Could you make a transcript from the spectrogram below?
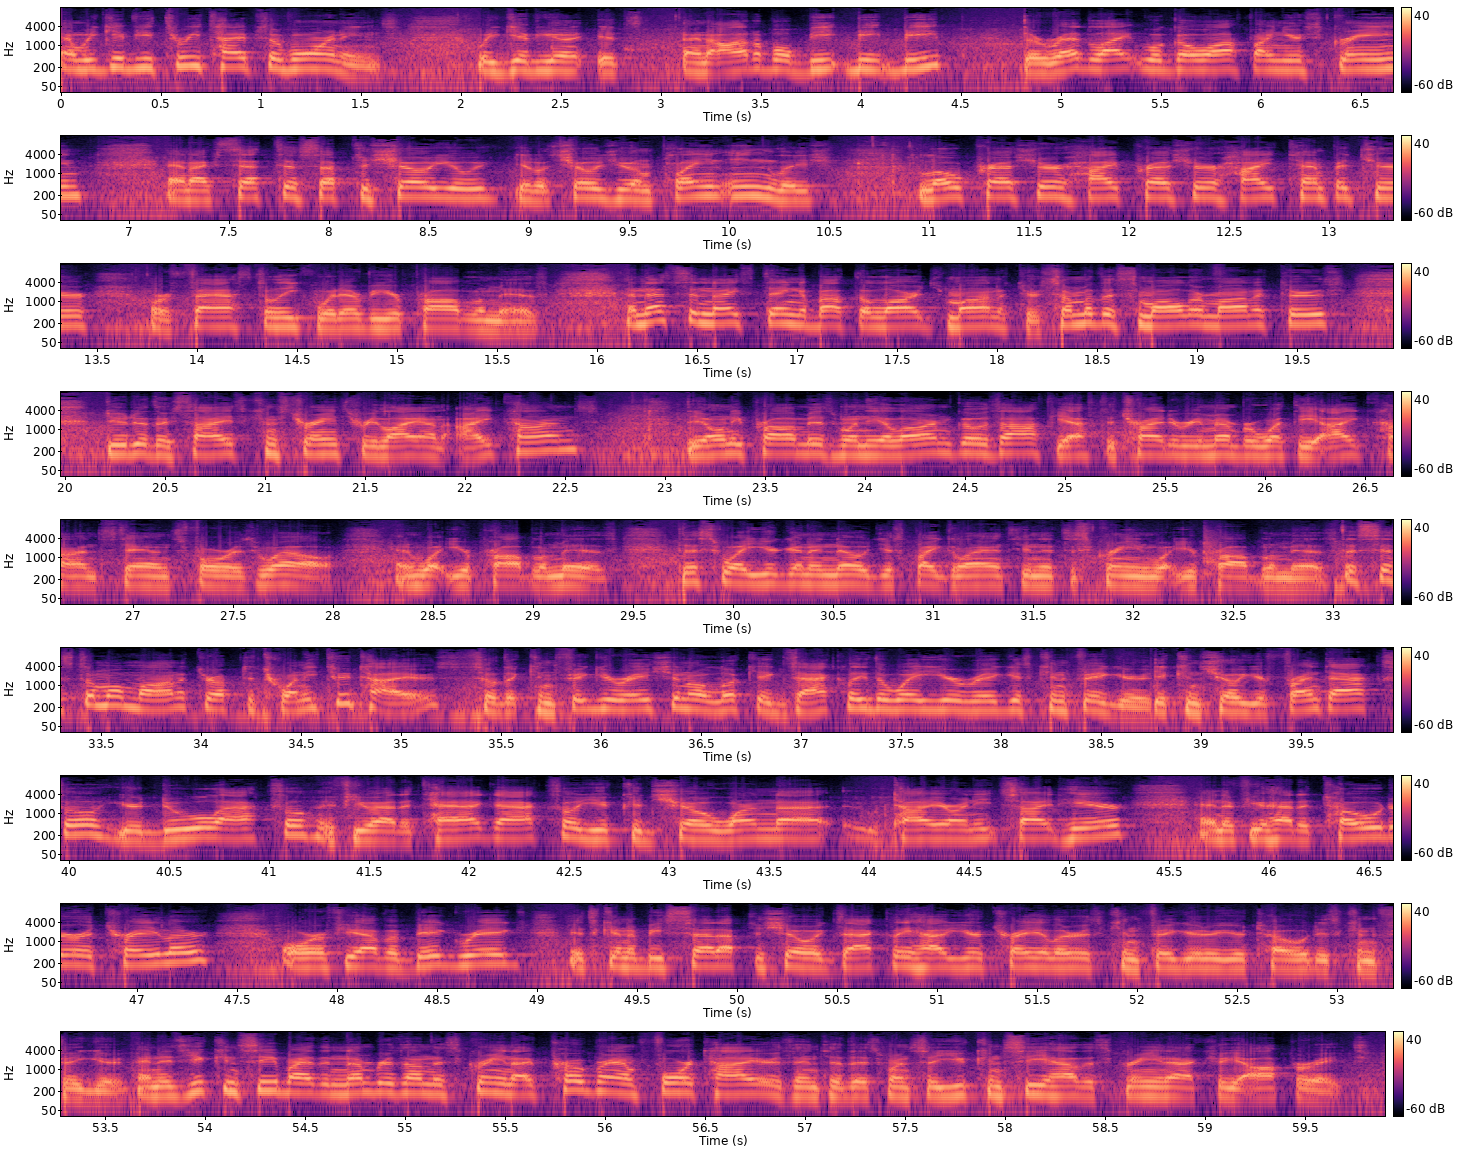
And we give you three types of warnings. We give you it's an audible beep beep beep the red light will go off on your screen and I've set this up to show you, it shows you in plain English, low pressure, high pressure, high temperature, or fast leak, whatever your problem is. And that's the nice thing about the large monitor. Some of the smaller monitors, due to their size constraints, rely on icons. The only problem is when the alarm goes off, you have to try to remember what the icon stands for as well and what your problem is. This way you're going to know just by glancing at the screen what your problem is. The system will monitor up to 22 two tires, so the configuration will look exactly the way your rig is configured. It can show your front axle, your dual axle. If you had a tag axle, you could show one uh, tire on each side here. And if you had a towed or a trailer, or if you have a big rig, it's going to be set up to show exactly how your trailer is configured or your towed is configured. And as you can see by the numbers on the screen, I programmed four tires into this one so you can see how the screen actually operates.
